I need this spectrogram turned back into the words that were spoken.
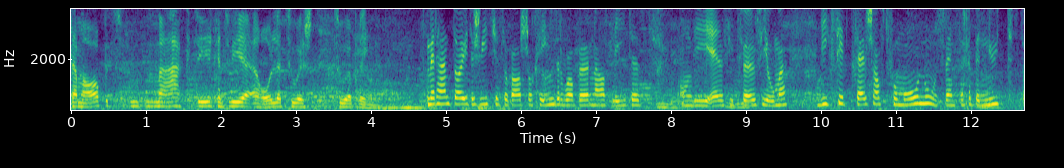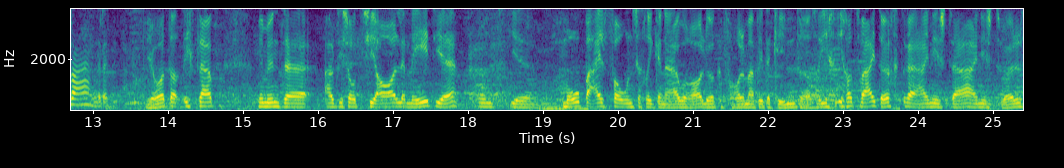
dem Arbeitsmarkt irgendwie eine Rolle zu, zubringen wir haben hier in der Schweiz sogar schon Kinder, die an Burnout leiden, um die 11, 12 herum. Wie sieht die Gesellschaft von morgen aus, wenn sich eben nichts daran ändert? Ja, da, ich glaube, wir müssen äh, auch die sozialen Medien und die Mobile Phones ein bisschen genauer anschauen, vor allem auch bei den Kindern. Also ich, ich habe zwei Töchter, eine ist 10, eine ist 12.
